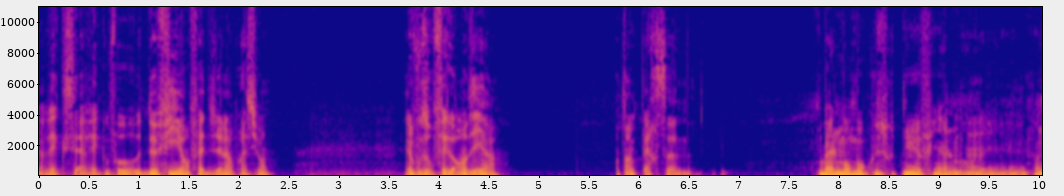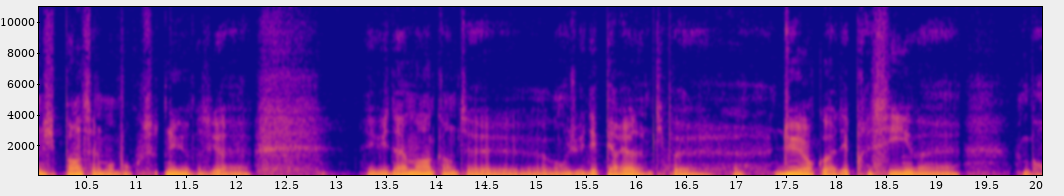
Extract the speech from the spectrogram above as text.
avec, avec vos deux filles, en fait, j'ai l'impression. Elles vous ont fait grandir en tant que personne. Ben, elles m'ont beaucoup soutenu finalement. Mm. Et Quand j'y pense, elles m'ont beaucoup soutenu parce que euh, évidemment, quand euh, bon, j'ai eu des périodes un petit peu euh, dures, quoi, dépressives, euh, bon,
